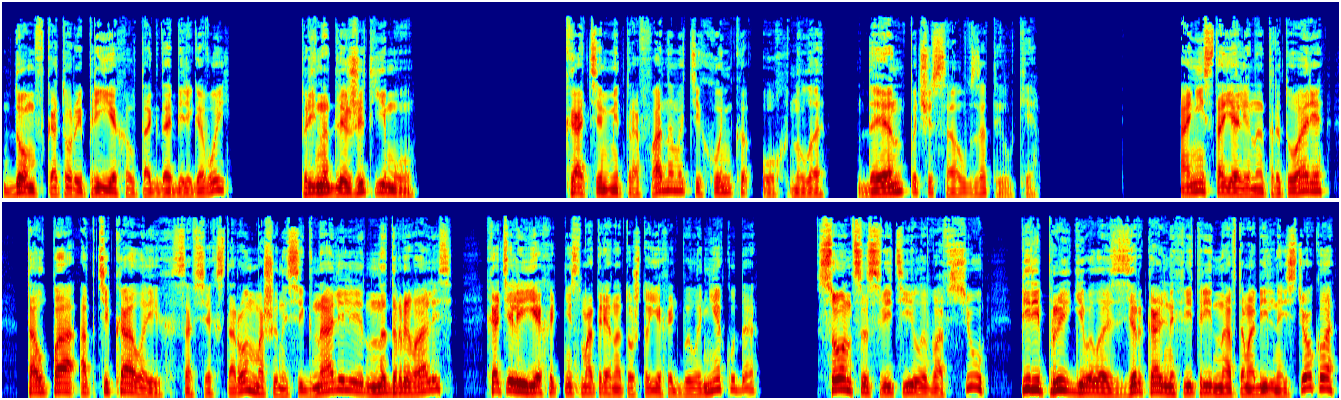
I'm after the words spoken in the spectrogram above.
Дом, в который приехал тогда Береговой, принадлежит ему. Катя Митрофанова тихонько охнула. Дэн почесал в затылке. Они стояли на тротуаре, Толпа обтекала их со всех сторон, машины сигналили, надрывались, хотели ехать, несмотря на то, что ехать было некуда. Солнце светило вовсю, перепрыгивало с зеркальных витрин на автомобильные стекла,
